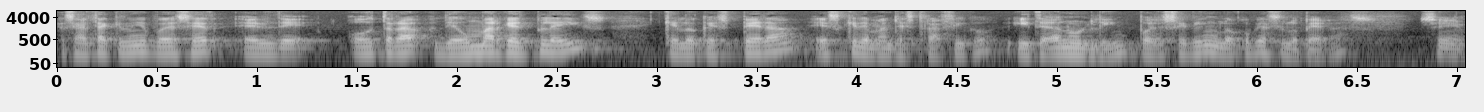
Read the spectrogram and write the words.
o sea, el tracking link puede ser el de otra, de un marketplace que lo que espera es que le mandes tráfico y te dan un link. Pues ese link lo copias y lo pegas. Sí,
